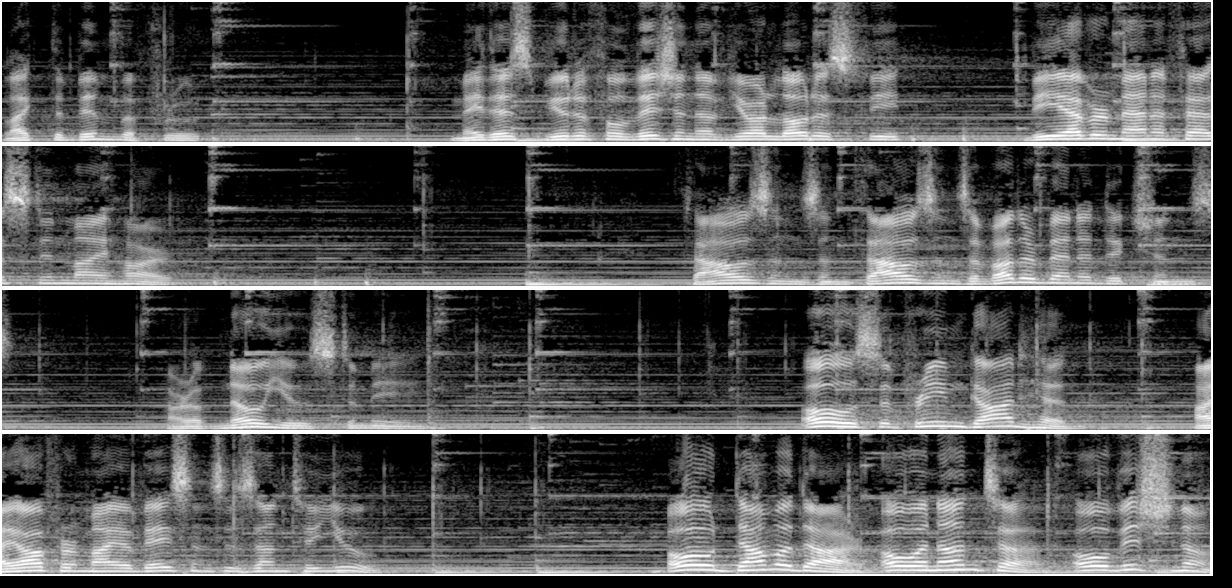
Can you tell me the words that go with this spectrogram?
like the bimba fruit. May this beautiful vision of your lotus feet be ever manifest in my heart. Thousands and thousands of other benedictions are of no use to me. O Supreme Godhead, I offer my obeisances unto you. O Damodar, O Ananta, O Vishnu,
